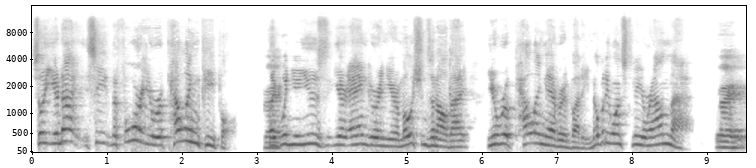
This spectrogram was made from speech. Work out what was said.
so you're not see before you're repelling people. right, Like when you use your anger and your emotions and all that, you're repelling everybody. Nobody wants to be around that, right.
